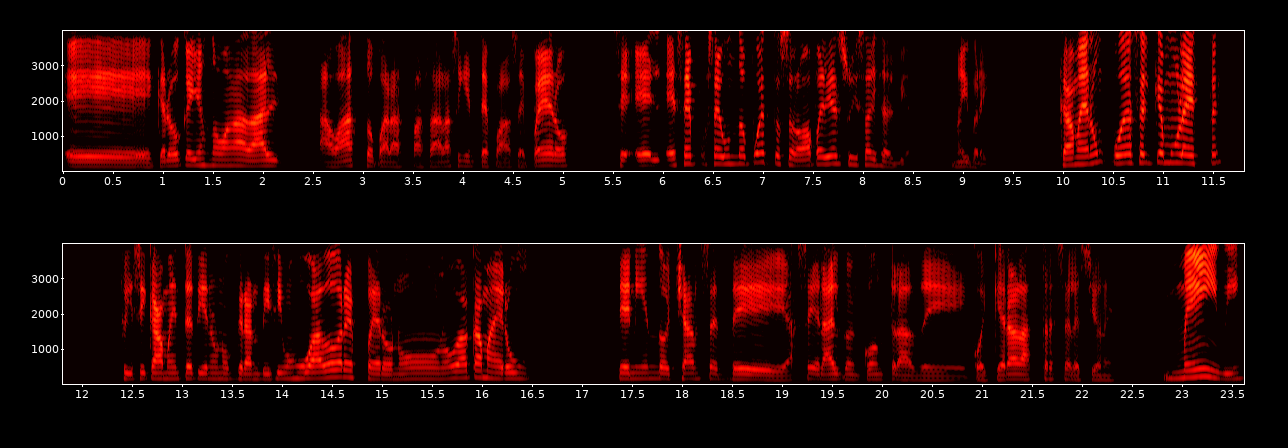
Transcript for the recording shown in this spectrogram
Eh, creo que ellos no van a dar abasto para pasar a la siguiente fase. Pero ese segundo puesto se lo va a pedir Suiza y Serbia. No hay break. Camerún puede ser que moleste. Físicamente tiene unos grandísimos jugadores, pero no, no veo a Camerún teniendo chances de hacer algo en contra de cualquiera de las tres selecciones. Maybe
